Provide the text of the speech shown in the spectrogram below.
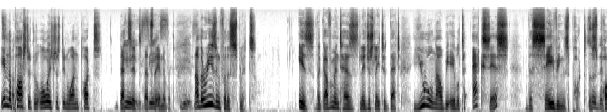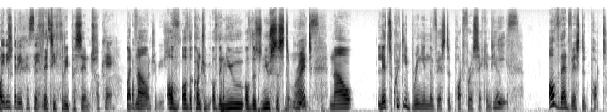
In the Okay. past, it was always just in one pot. That's it. Yes, That's the end of it. yes. Now, the reason for the split is the government has legislated that you will now be able to access the savings pot. So the pot, 33%. Thirty-three percent. Okay. But of now of of the contrib- of the new of this new system, right? Yes. Now, let's quickly bring in the vested pot for a second here. Yes. Of that vested pot,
